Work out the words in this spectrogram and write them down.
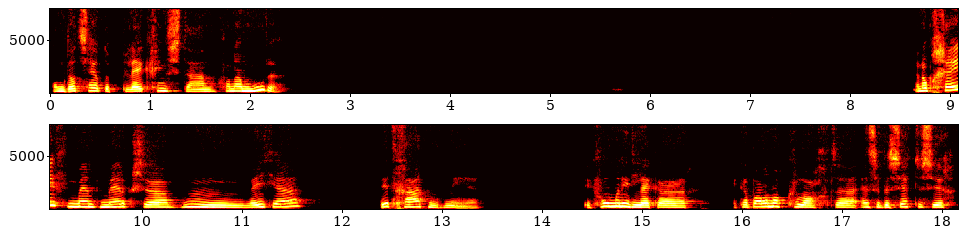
Omdat zij op de plek ging staan van haar moeder. En op een gegeven moment merkt ze, hmm, weet je, dit gaat niet meer. Ik voel me niet lekker. Ik heb allemaal klachten. En ze besefte zich,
